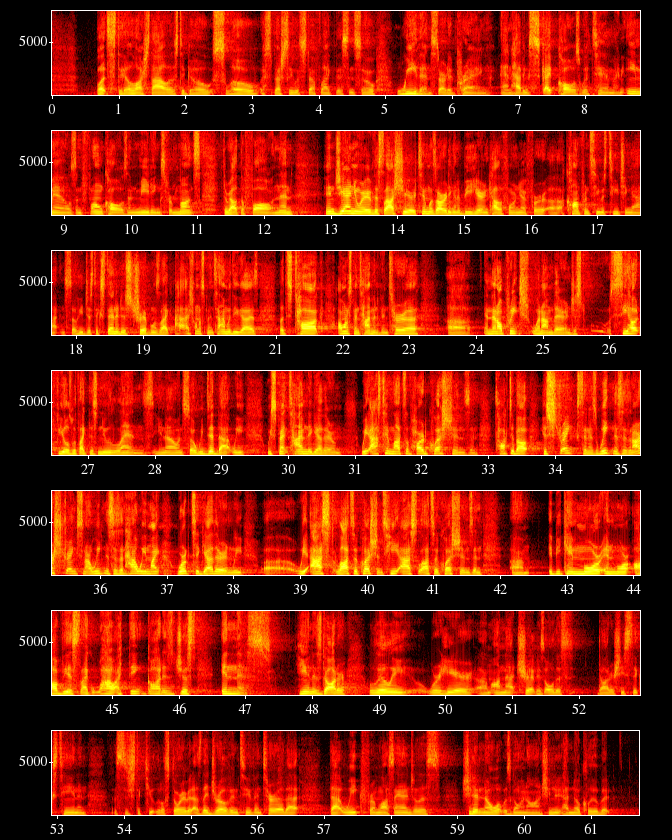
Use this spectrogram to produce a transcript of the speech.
But still, our style is to go slow, especially with stuff like this. And so we then started praying and having Skype calls with Tim and emails and phone calls and meetings for months throughout the fall. And then in January of this last year, Tim was already going to be here in California for a conference he was teaching at. And so he just extended his trip and was like, I just want to spend time with you guys. Let's talk. I want to spend time in Ventura. Uh, and then I'll preach when I'm there and just see how it feels with like this new lens, you know? And so we did that. We, we spent time together and we asked him lots of hard questions and talked about his strengths and his weaknesses and our strengths and our weaknesses and how we might work together. And we, uh, we asked lots of questions. He asked lots of questions. And um, it became more and more obvious like, wow, I think God is just in this. He and his daughter, Lily, were here um, on that trip. His oldest daughter, she's 16. And this is just a cute little story, but as they drove into Ventura that, that week from Los Angeles, she didn't know what was going on. She knew, had no clue, but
